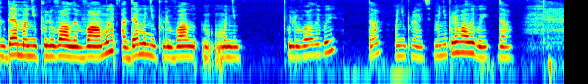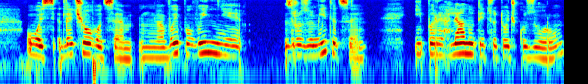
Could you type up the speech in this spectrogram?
де маніпулювали вами, а де маніпулювали, маніпулювали ви? Да? Маніпуляція. Маніпулювали ви, да. Ось для чого це? Ви повинні зрозуміти це і переглянути цю точку зору,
